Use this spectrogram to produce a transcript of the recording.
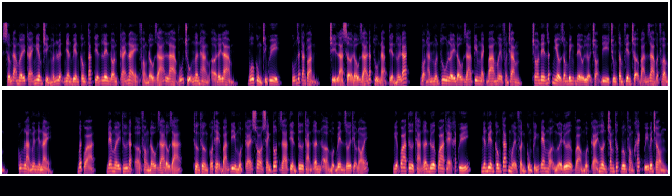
sớm đã mấy cái nghiêm chỉnh huấn luyện nhân viên công tác tiến lên đón cái này phòng đấu giá là vũ trụ ngân hàng ở đây làm vô cùng chính quy, cũng rất an toàn, chỉ là sở đấu giá đắc thủ nạp tiền hơi đắt, bọn hắn muốn thu lấy đấu giá kim ngạch ba mươi cho nên rất nhiều dong binh đều lựa chọn đi trung tâm phiên chợ bán ra vật phẩm, cũng là nguyên nhân này. Bất quá, đem mấy thứ đặt ở phòng đấu giá đấu giá, thường thường có thể bán đi một cái so sánh tốt giá tiền tư thản ân ở một bên giới thiệu nói nghĩa qua tư thản ân đưa qua thẻ khách quý, nhân viên công tác mười phần cung kính đem mọi người đưa vào một cái hơn trăm thước vương phòng khách quý bên trong,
